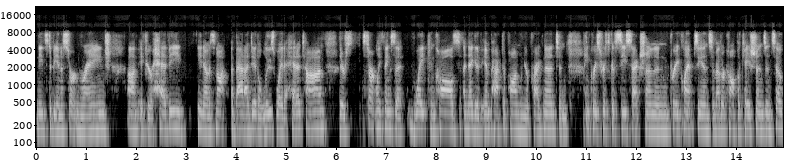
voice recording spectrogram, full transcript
needs to be in a certain range. Um, if you're heavy, you know, it's not a bad idea to lose weight ahead of time. There's certainly things that weight can cause a negative impact upon when you're pregnant and increased risk of C-section and preeclampsia and some other complications. And so,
